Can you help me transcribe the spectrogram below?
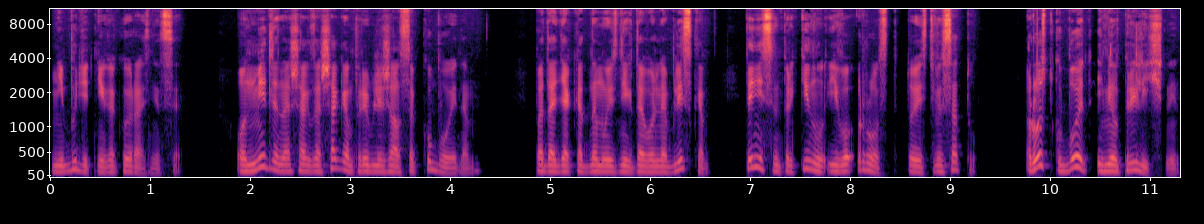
не будет никакой разницы». Он медленно, шаг за шагом, приближался к кубоидам. Подойдя к одному из них довольно близко, Теннисон прикинул его рост, то есть высоту. Рост кубоид имел приличный,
